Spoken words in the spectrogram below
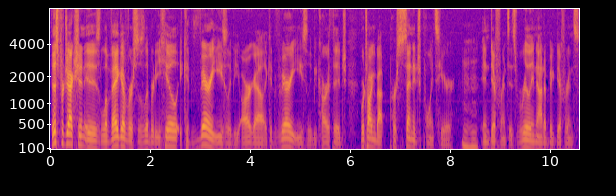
This projection is La Vega versus Liberty Hill. It could very easily be Argyle. It could very easily be Carthage. We're talking about percentage points here in difference. It's really not a big difference.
